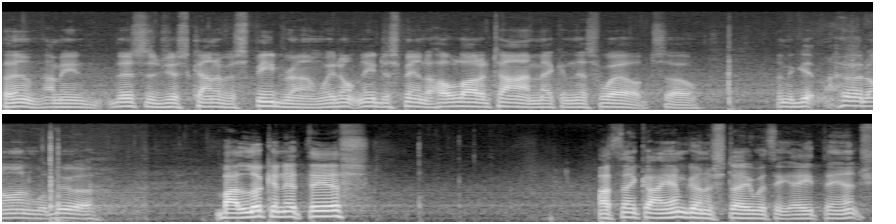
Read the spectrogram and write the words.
boom. I mean, this is just kind of a speed run. We don't need to spend a whole lot of time making this weld. So let me get my hood on. We'll do a, by looking at this, I think I am gonna stay with the eighth inch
